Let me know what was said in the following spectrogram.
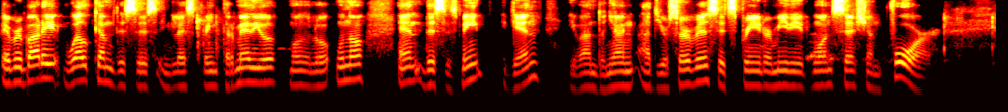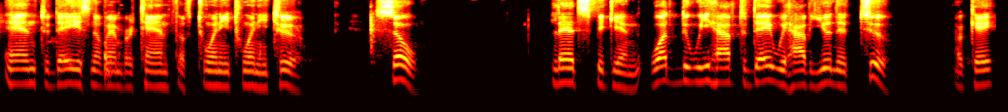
Everybody, welcome. This is Inglés Preintermedio, módulo 1, and this is me again, Iván Doñan at your service. It's Pre-Intermediate 1, session 4. And today is November 10th of 2022. So, let's begin. What do we have today? We have unit 2. Okay.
